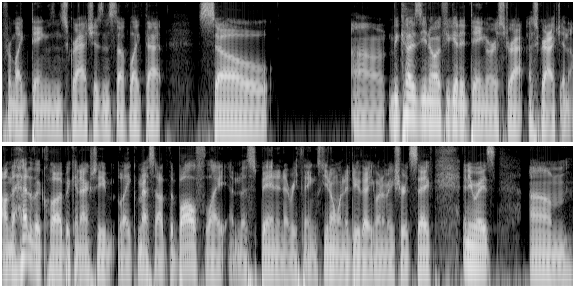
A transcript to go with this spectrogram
from like dings and scratches and stuff like that. So, um, because you know, if you get a ding or a, stra- a scratch and on the head of the club, it can actually like mess up the ball flight and the spin and everything. So you don't want to do that. You want to make sure it's safe. Anyways, um,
